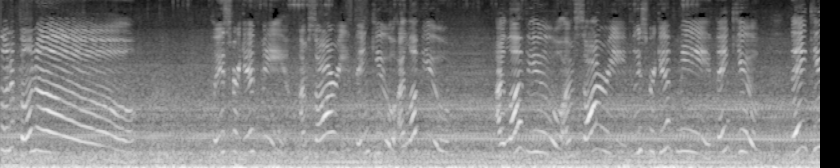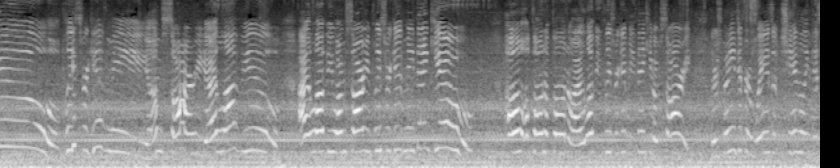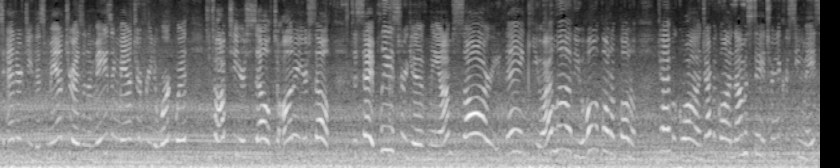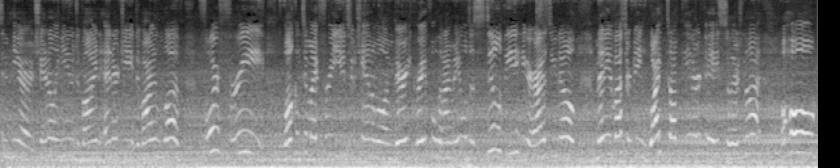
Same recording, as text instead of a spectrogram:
Ho'oponopono. Please forgive me. I'm sorry. Thank you. I love you. I love you. I'm sorry. Please forgive me. Thank you. Thank you. Please forgive me. I'm sorry. I love you. I love you. I'm sorry. Please forgive me. Thank you. Ho'oponopono. I love you. Please forgive me. Thank you. I'm sorry. There's many different ways of channeling this energy. This mantra is an amazing mantra for you to work with, to talk to yourself, to honor yourself, to say, please forgive me. I'm sorry. Thank you. I love you. Ho'oponopono. Jai Bhagwan. Jai Bhagwan. Namaste. Trina Christine Mason here, channeling you divine energy, divine love for free. Welcome to my free YouTube channel. I'm very grateful that I'm able to still be here. As you know, many of us are being wiped off the interface, so there's not a whole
